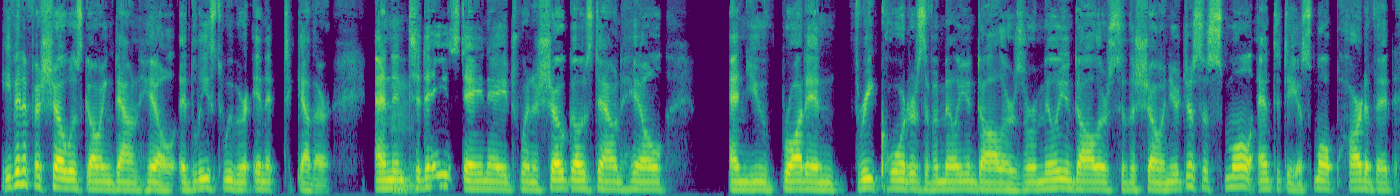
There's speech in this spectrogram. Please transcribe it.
even if a show was going downhill, at least we were in it together. And in Mm. today's day and age, when a show goes downhill and you've brought in three quarters of a million dollars or a million dollars to the show, and you're just a small entity, a small part of it,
